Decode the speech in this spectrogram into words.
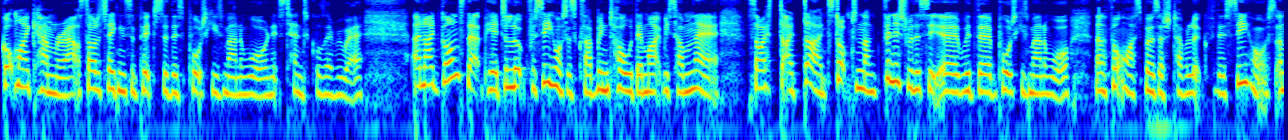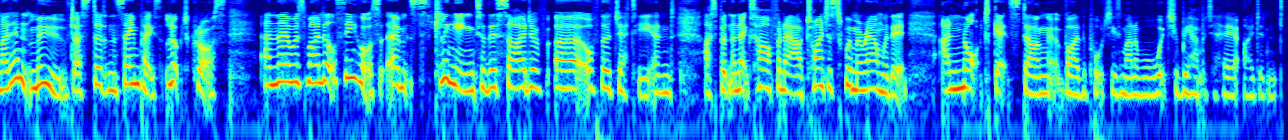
Got my camera out, started taking some pictures of this Portuguese man of war and its tentacles everywhere, and I'd gone to that pier to look for seahorses because I'd been told there might be some there. So I, I, would stopped and I finished with the uh, with the Portuguese man of war. Then I thought, oh, I suppose I should have a look for this seahorse, and I didn't moved. I stood in the same place, looked across, and there was my little seahorse um, clinging to this side of uh, of the jetty, and I spent the next half an hour trying to swim around with it and not get stung by the Portuguese man of war, which you'll be happy to hear I didn't.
